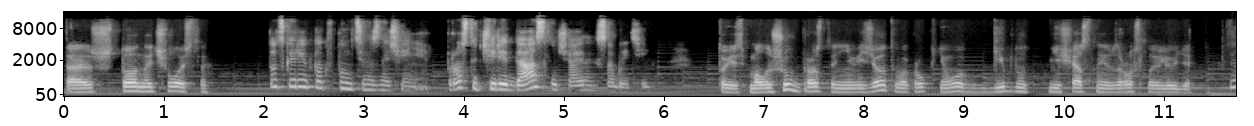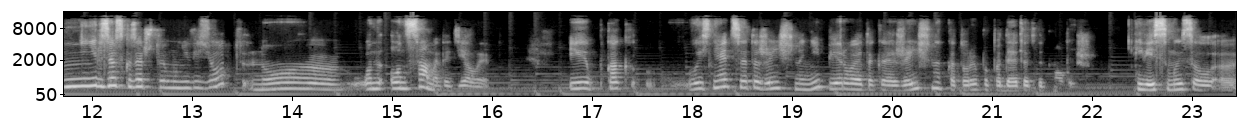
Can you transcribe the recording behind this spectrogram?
Да что началось-то? Тут скорее как в пункте назначения. Просто череда случайных событий. То есть малышу просто не везет, вокруг него гибнут несчастные взрослые люди. Нельзя сказать, что ему не везет, но он, он сам это делает. И как выясняется, эта женщина не первая такая женщина, к которой попадает этот малыш. И весь смысл, э,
